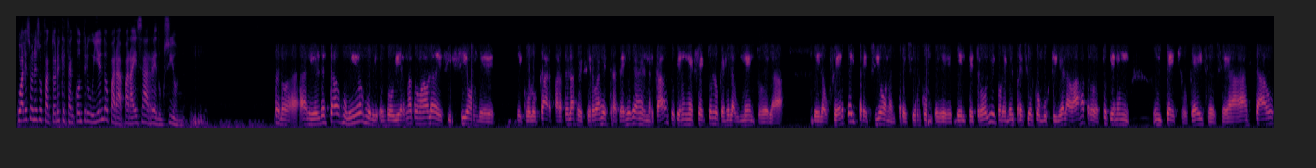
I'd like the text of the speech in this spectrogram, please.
¿Cuáles son esos factores que están contribuyendo para, para esa reducción? Bueno, a, nivel de Estados Unidos, el, gobierno ha tomado la decisión de, colocar parte de las reservas estratégicas en el mercado. Esto tiene un efecto en lo que es el aumento de la de la oferta y presiona el precio del, eh, del petróleo y por ende el precio del combustible a la baja, pero esto tiene un, un techo, ¿ok? Se, se ha estado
